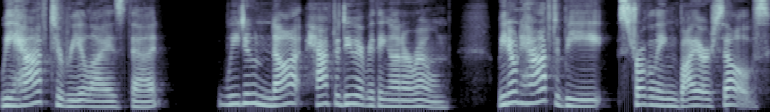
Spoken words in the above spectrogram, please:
We have to realize that we do not have to do everything on our own. We don't have to be struggling by ourselves.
